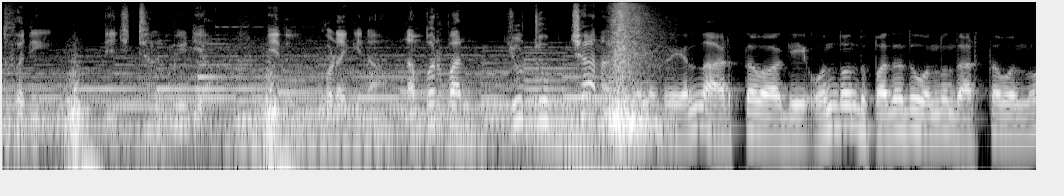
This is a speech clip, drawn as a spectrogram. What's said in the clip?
ಧ್ವನಿ ಡಿಜಿಟಲ್ ಮೀಡಿಯಾ. ಇದು ಕೊಡಗಿನ ನಂಬರ್ ಒನ್ ಯೂಟ್ಯೂಬ್ ಚಾನಲ್. ಏನಂದರೆ ಎಲ್ಲ ಅರ್ಥವಾಗಿ ಒಂದೊಂದು ಪದದ ಒಂದೊಂದು ಅರ್ಥವನ್ನು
